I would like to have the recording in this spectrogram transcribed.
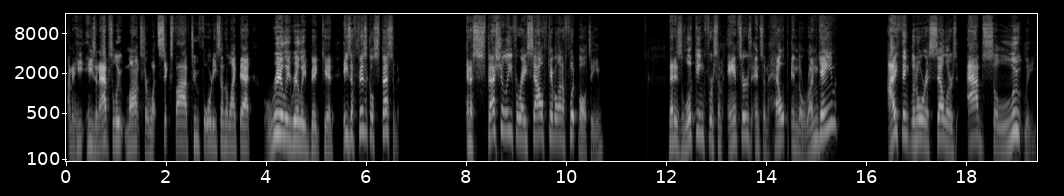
I mean, he, he's an absolute monster. What, 6'5, 240, something like that? Really, really big kid. He's a physical specimen. And especially for a South Carolina football team that is looking for some answers and some help in the run game, I think LaNorris Sellers absolutely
